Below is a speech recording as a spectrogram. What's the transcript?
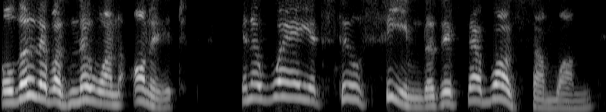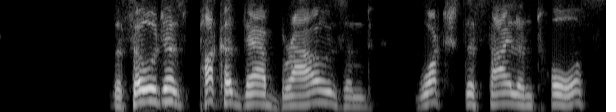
Although there was no one on it, in a way it still seemed as if there was someone. The soldiers puckered their brows and watched the silent horse,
